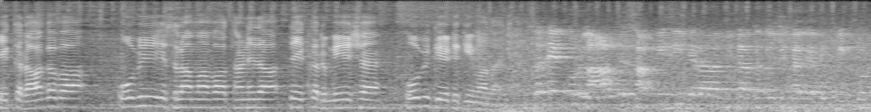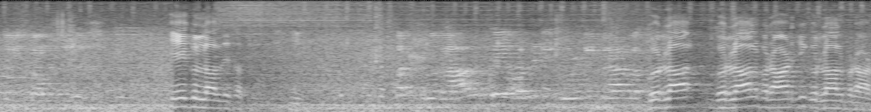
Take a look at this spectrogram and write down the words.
ਇੱਕ ਰਾਘਵ ਆ। ਉਹ ਵੀ ਇਸਲਾਮਾਬਾਦ ਥਾਣੇ ਦਾ ਤੇ ਇੱਕ ਰਮੇਸ਼ ਹੈ। ਉਹ ਵੀ ਗੇਟ ਹਕੀਮਾ ਦਾ ਹੈ। ਸਰ ਇਹ ਗੁਰਲਾਲ ਦੇ ਸਾਥੀ ਸੀ ਜਿਹੜਾ ਜਿਹਦਾ ਕਤਲ ਕੀਤਾ ਗਿਆ ਸੀ ਫਰੀਦਕੋਟ ਪੁਲਿਸ ਕਾਉਂਸਲ ਇਹ ਗੁਰਲਾਲ ਦੇ ਸਾਥੀ। ਜੀ। ਗੁਰਲਾਲ ਕੋਈ ਆਲਰੇਡੀ ਗੋਲਡੀ ਬਰਾੜ ਗੁਰਲਾਲ ਗੁਰਲਾਲ ਬਰਾੜ ਜੀ ਗੁਰਲਾਲ ਬਰਾੜ।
